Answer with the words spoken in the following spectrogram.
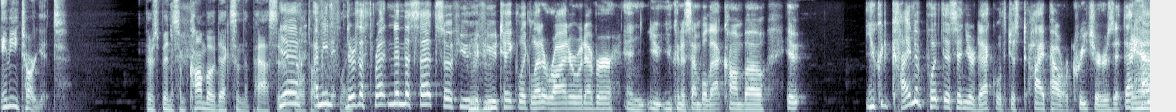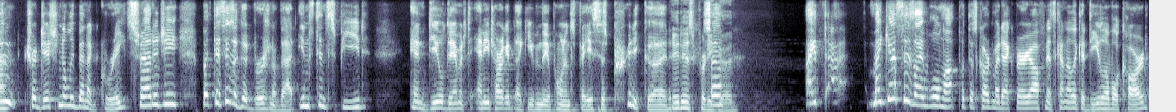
any target. There's been some combo decks in the past that yeah, I mean, there's a threaten in the set. So if you mm-hmm. if you take like Let It Ride or whatever, and you you can assemble that combo, it, you could kind of put this in your deck with just high power creatures. That, that yeah. hasn't traditionally been a great strategy, but this is a good version of that. Instant speed and deal damage to any target, like even the opponent's face, is pretty good. It is pretty so good. I, I my guess is I will not put this card in my deck very often. It's kind of like a D level card.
